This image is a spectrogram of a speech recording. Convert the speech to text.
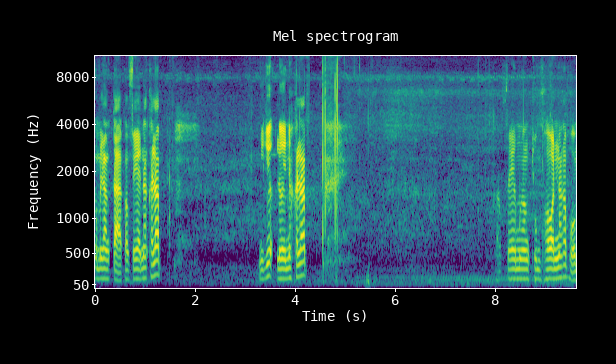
กำลังตากกาแฟนะครับ มีเยอะเลยนะครับ กาแฟเมืองชุมพรนะครับผม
